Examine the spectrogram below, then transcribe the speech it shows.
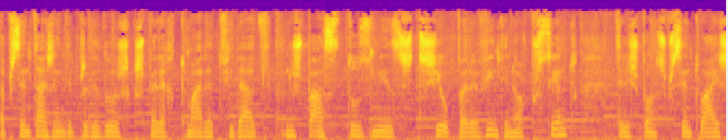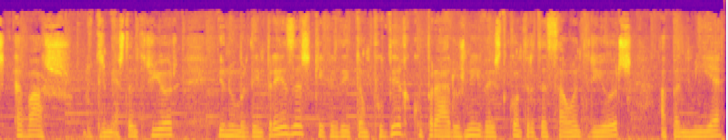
A percentagem de empregadores que espera retomar a atividade no espaço de 12 meses desceu para 29%, 3 pontos percentuais abaixo do trimestre anterior, e o número de empresas que acreditam poder recuperar os níveis de contratação anteriores à pandemia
